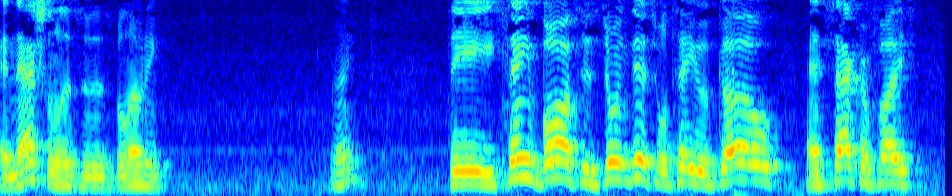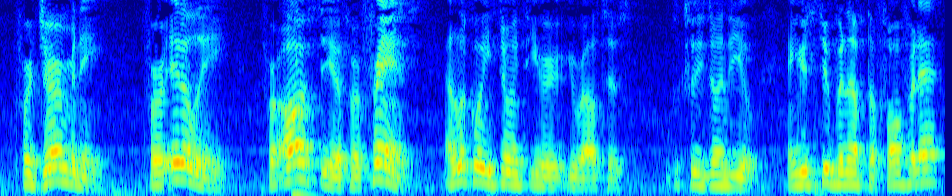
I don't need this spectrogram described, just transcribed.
and nationalism is baloney. Right? The same boss who's doing this will tell you go and sacrifice for Germany, for Italy, for Austria, for France. And look what he's doing to your, your relatives. Look what he's doing to you. And you're stupid enough to fall for that?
